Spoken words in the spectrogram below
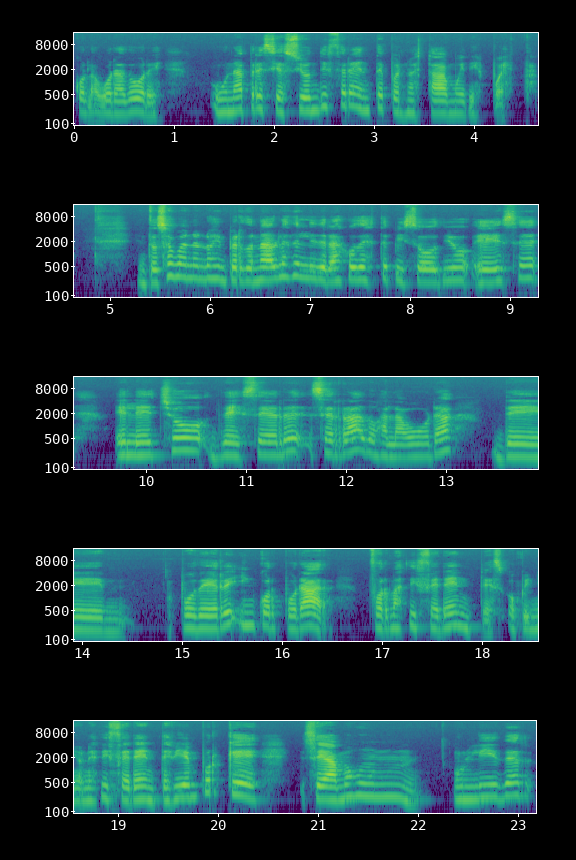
colaboradores una apreciación diferente, pues no estaba muy dispuesta. Entonces, bueno, en los imperdonables del liderazgo de este episodio es eh, el hecho de ser cerrados a la hora de poder incorporar formas diferentes, opiniones diferentes, bien porque seamos un, un líder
